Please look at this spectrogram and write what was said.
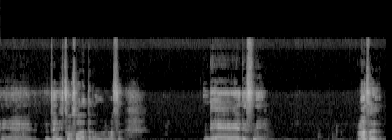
え前日もそうだったと思います。でですね、まず、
